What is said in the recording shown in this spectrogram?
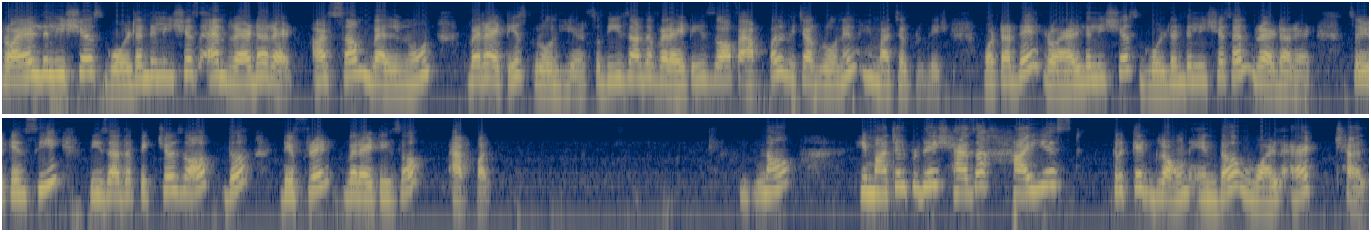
Royal Delicious, Golden Delicious and Redder Red are some well-known varieties grown here. So these are the varieties of apple which are grown in Himachal Pradesh. What are they? Royal Delicious, Golden Delicious and Redder Red. So you can see these are the pictures of the different varieties of apple. Now Himachal Pradesh has a highest cricket ground in the world at Chail.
